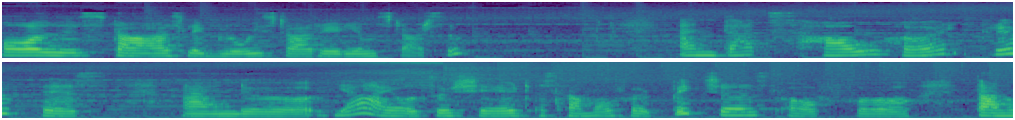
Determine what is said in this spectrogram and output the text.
all these stars like glowy star radium stars and that's how her crib is and uh, yeah i also shared some of her pictures of uh, తను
